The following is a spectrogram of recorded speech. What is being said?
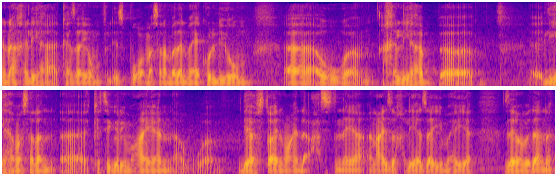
أنا أخليها كذا يوم في الأسبوع مثلا بدل ما هي كل يوم آه، أو آه، أخليها ب ليها مثلا category معين أو ليها style معين. لأ حسيت إن هي أنا عايز أخليها زي ما هي زي ما بدأنا.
